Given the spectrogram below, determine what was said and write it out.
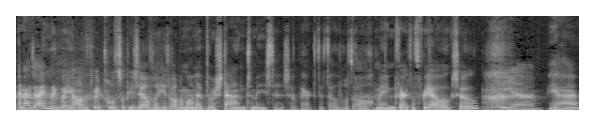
En uiteindelijk ben je altijd weer trots op jezelf dat je het allemaal hebt doorstaan. Tenminste, zo werkt het over het algemeen. Werkt dat voor jou ook zo? Ja. Ja.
